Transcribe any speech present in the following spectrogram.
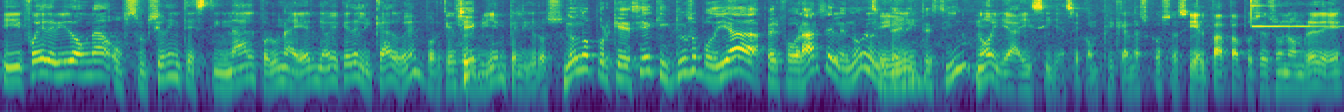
y fue debido a una obstrucción intestinal por una hernia. Oye, qué delicado, ¿eh? Porque eso Sí. es bien peligroso. No, no, porque decía que incluso podía perforársele, ¿no? El, Sí. el intestino. No, y ahí sí ya se complican las cosas. Y el Papa, pues es un hombre de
